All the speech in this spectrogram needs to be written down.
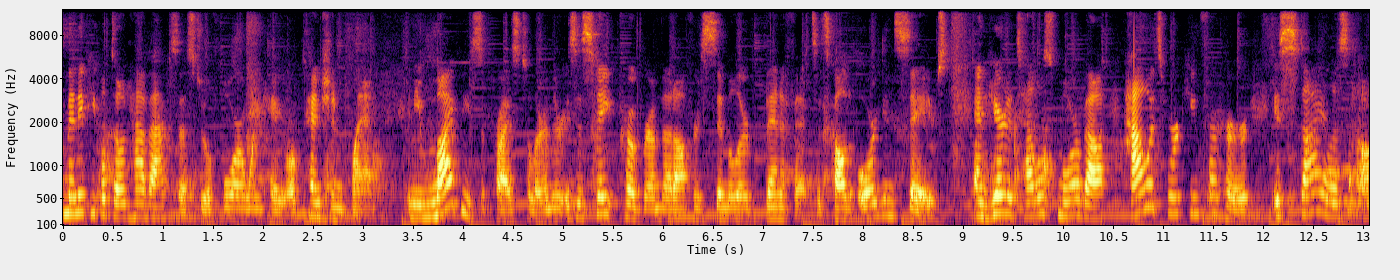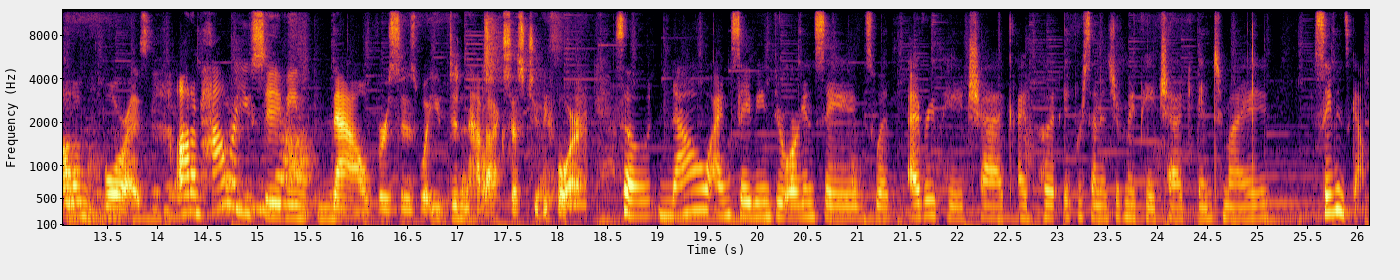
Many people don't have access to a 401k or pension plan. And you might be surprised to learn there is a state program that offers similar benefits. It's called Oregon Saves. And here to tell us more about how it's working for her is stylist Autumn Boras. Autumn, how are you saving now versus what you didn't have access to before? So now I'm saving through Oregon Saves with every paycheck. I put a percentage of my paycheck into my savings account.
